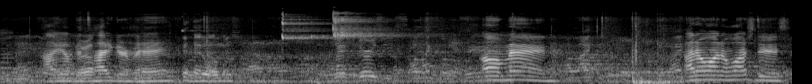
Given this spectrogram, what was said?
Eye of the tiger, man. Nice jerseys. I like those. Oh man, I like it. I like I don't want to watch this.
